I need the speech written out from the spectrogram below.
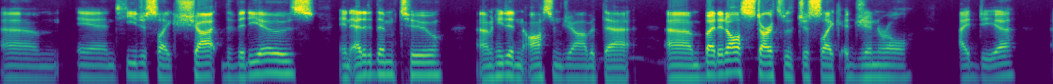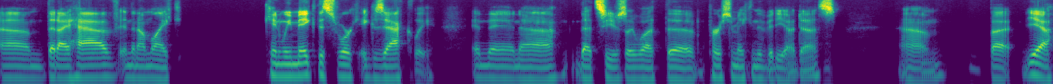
Um, and he just like shot the videos and edited them too. Um, he did an awesome job at that. Um, but it all starts with just like a general idea um, that I have. And then I'm like, can we make this work exactly? And then uh, that's usually what the person making the video does. Um, but yeah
